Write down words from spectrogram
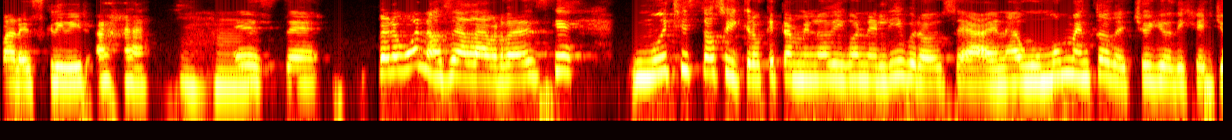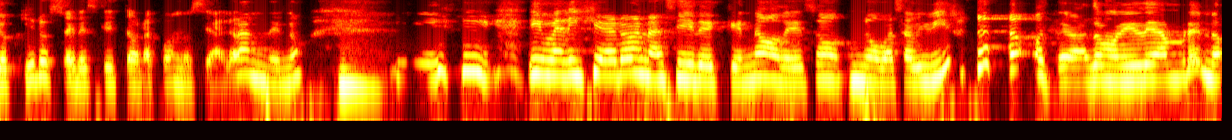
para escribir, ajá. Este, pero bueno, o sea, la verdad es que muy chistoso y creo que también lo digo en el libro, o sea, en algún momento, de hecho, yo dije, yo quiero ser escritora cuando sea grande, ¿no? Y, me dijeron así de que no, de eso no vas a vivir o te vas a morir de hambre, ¿no?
